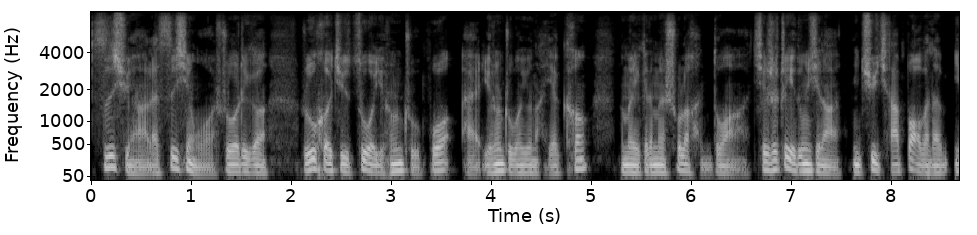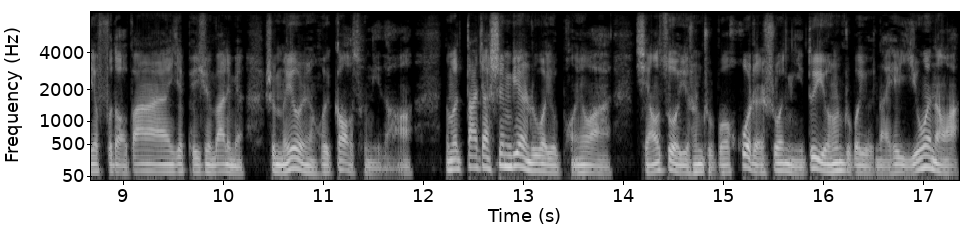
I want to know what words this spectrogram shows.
咨询啊，来私信我说这个如何去做有声主播？哎，有声主播有哪些坑？那么也给他们说了很多啊。其实这些东西呢，你去其他报班的一些辅导班啊、一些培训班里面是没有人会告诉你的啊。那么大家身边如果有朋友啊，想要做有声主播，或者说你对有声主播有哪些疑问的话，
